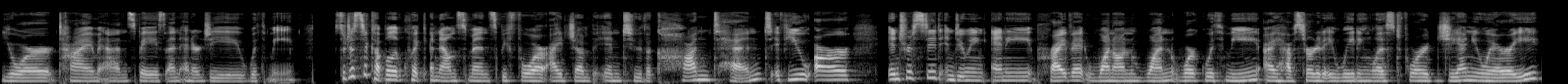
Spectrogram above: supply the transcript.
your time and space and energy with me. So, just a couple of quick announcements before I jump into the content. If you are interested in doing any private one on one work with me, I have started a waiting list for January.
